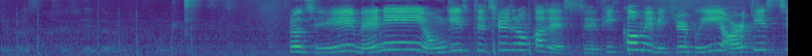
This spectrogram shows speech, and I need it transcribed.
youngest children 그렇지. many youngest children까지 S. become의 밑줄 V, artist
